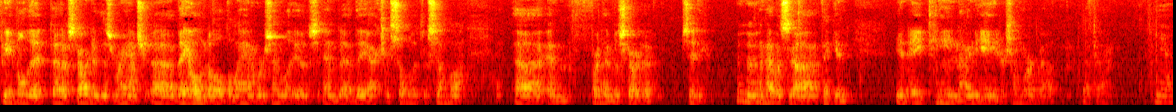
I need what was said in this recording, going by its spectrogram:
people that uh, started this ranch, uh, they owned all the land where Simla is, and uh, they actually sold it to Simla, uh, and for them to start a city. And that was, uh, I think, in in 1898 or somewhere about that time. Yeah.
